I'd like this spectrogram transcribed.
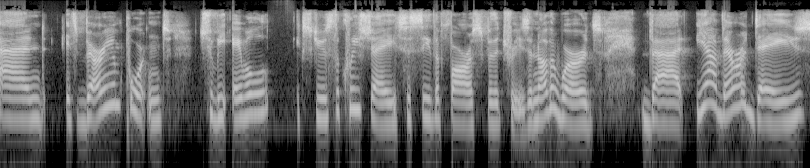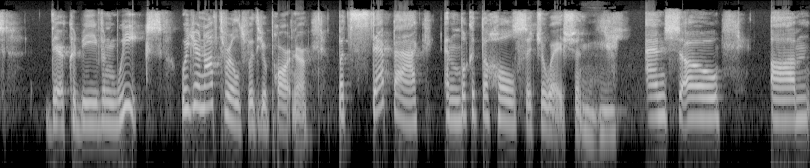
And it's very important to be able, excuse the cliche, to see the forest for the trees. In other words, that, yeah, there are days there could be even weeks where you're not thrilled with your partner, but step back and look at the whole situation. And so, um,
